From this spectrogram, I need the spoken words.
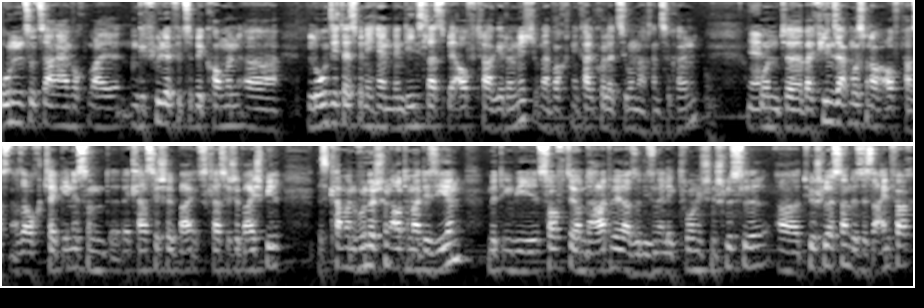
und sozusagen einfach mal ein Gefühl dafür zu bekommen, äh, lohnt sich das, wenn ich einen, einen, Dienstleister beauftrage oder nicht und einfach eine Kalkulation machen zu können. Ja. Und äh, bei vielen Sachen muss man auch aufpassen. Also auch Check-in ist und der klassische, das klassische Beispiel, das kann man wunderschön automatisieren mit irgendwie Software und Hardware, also diesen elektronischen Schlüssel, äh, Türschlössern, das ist einfach.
